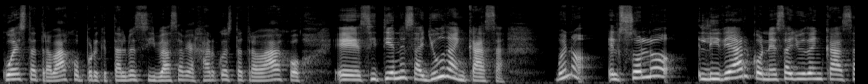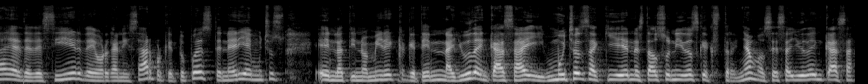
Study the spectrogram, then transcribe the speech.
cuesta trabajo, porque tal vez si vas a viajar cuesta trabajo, eh, si tienes ayuda en casa. Bueno, el solo lidiar con esa ayuda en casa, de decir, de organizar, porque tú puedes tener, y hay muchos en Latinoamérica que tienen ayuda en casa y muchos aquí en Estados Unidos que extrañamos esa ayuda en casa,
